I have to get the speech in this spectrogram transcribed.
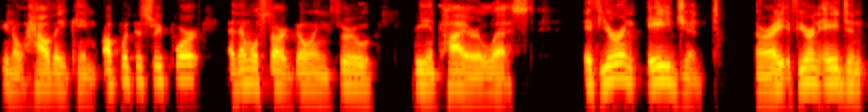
you know how they came up with this report, and then we'll start going through the entire list. If you're an agent all right. If you're an agent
